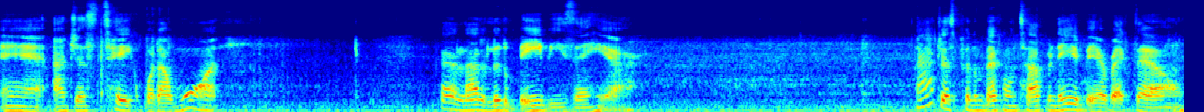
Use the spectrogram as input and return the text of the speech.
And I just take what I want Got a lot of little babies in here. I just put them back on top and they bear back down.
